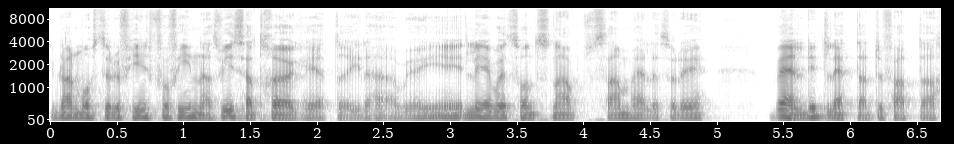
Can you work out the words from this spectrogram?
Ibland måste det få finnas vissa trögheter i det här. Vi lever i ett sånt snabbt samhälle så det är väldigt lätt att du fattar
